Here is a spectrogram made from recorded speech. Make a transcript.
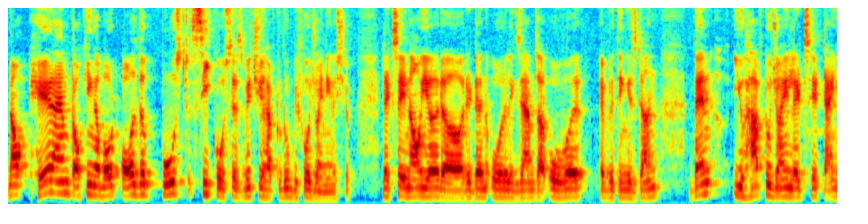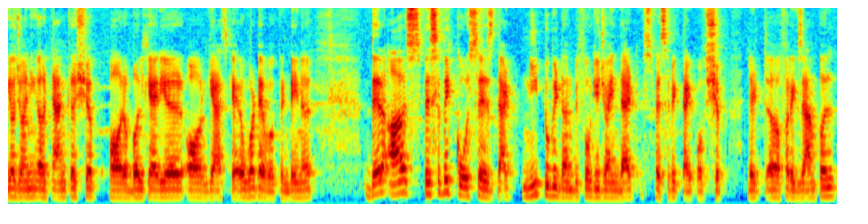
Now here i am talking about all the post sea courses which you have to do before joining a ship. Let's say now your uh, written oral exams are over everything is done then you have to join let's say tank you're joining a tanker ship or a bulk carrier or gas carrier or whatever container. There are specific courses that need to be done before you join that specific type of ship. Let uh, for example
